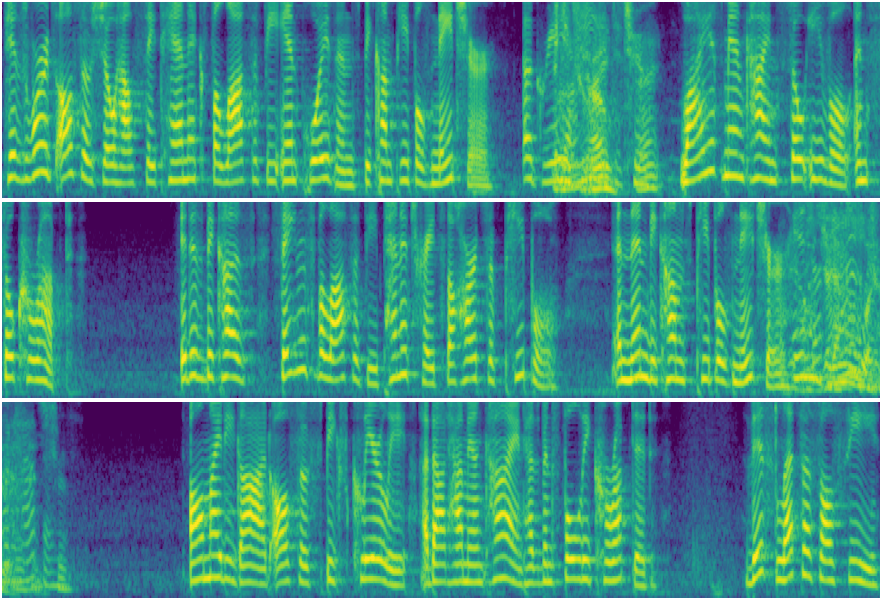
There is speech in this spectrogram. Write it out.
His words also show how satanic philosophy and poisons become people's nature. Agreed. It's true. It's true. Why is mankind so evil and so corrupt? It is because Satan's philosophy penetrates the hearts of people and then becomes people's nature. Interesting. What happens? Almighty God also speaks clearly about how mankind has been fully corrupted. This lets us all see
